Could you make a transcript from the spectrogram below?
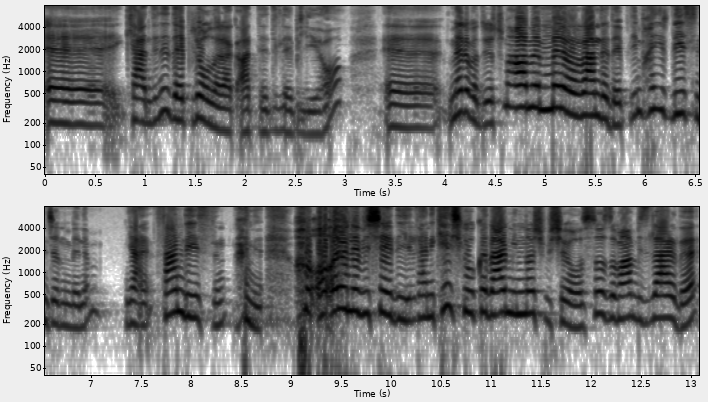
e, kendini depli olarak addedilebiliyor. E, merhaba diyorsun. Aa, merhaba ben de depliyim. Hayır değilsin canım benim. Yani sen değilsin. Hani o öyle bir şey değil. Hani keşke o kadar minnoş bir şey olsa. O zaman bizler de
